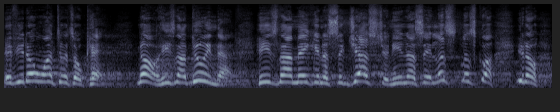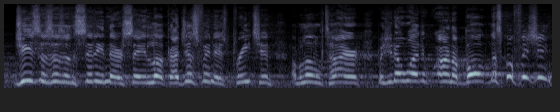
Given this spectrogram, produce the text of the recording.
If you don't want to, it's okay. No, he's not doing that. He's not making a suggestion. He's not saying, let's, let's go. You know, Jesus isn't sitting there saying, look, I just finished preaching. I'm a little tired, but you know what? We're on a boat. Let's go fishing.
